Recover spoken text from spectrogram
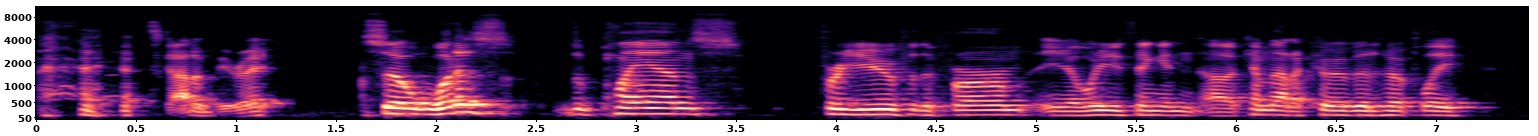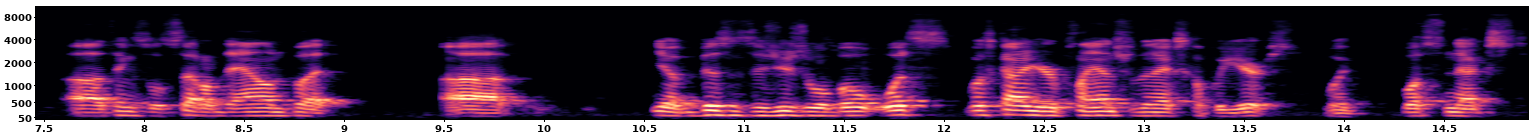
it's got to be, right? So, what is the plans for you for the firm? You know, what are you thinking uh, coming out of COVID? Hopefully, uh, things will settle down, but uh, you know, business as usual. But what's what's kind of your plans for the next couple years? Like, what's next?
